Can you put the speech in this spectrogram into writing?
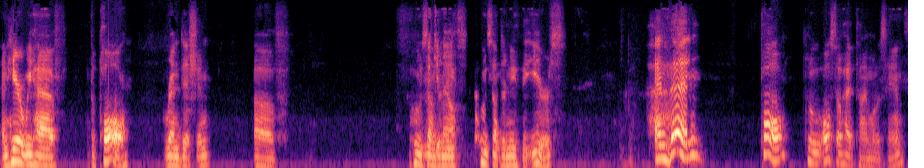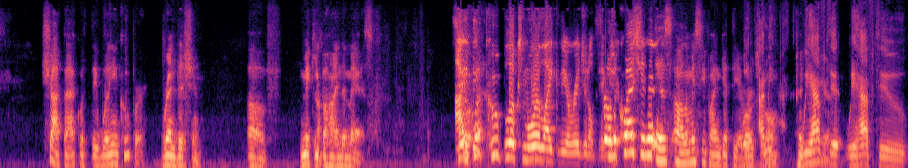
and here we have the Paul rendition of who's Mickey underneath Mouse. who's underneath the ears. And then Paul, who also had time on his hands, shot back with the William Cooper rendition of Mickey Yeah. behind the mask. I the think Coop looks more like the original picture. so the question is, oh, let me see if I can get the Well, original. I mean, picture We have here. to we have to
